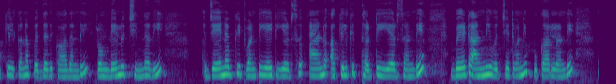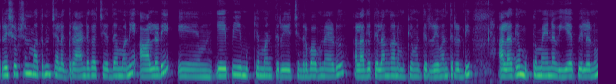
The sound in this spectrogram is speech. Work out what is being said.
అఖిల్ కన్నా పెద్దది కాదండి. రెండేళ్ళు చిన్నది. జైనబ్కి ట్వంటీ ఎయిట్ ఇయర్స్ అండ్ అఖిల్కి థర్టీ ఇయర్స్ అండి. బయట అన్నీ వచ్చేటువంటి పుకార్లు అండి రిసెప్షన్ మాత్రం చాలా గ్రాండ్గా చేద్దామని ఆల్రెడీ ఏపీ ముఖ్యమంత్రి చంద్రబాబు నాయుడు అలాగే తెలంగాణ ముఖ్యమంత్రి రేవంత్ రెడ్డి అలాగే ముఖ్యమైన విఐపీలను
